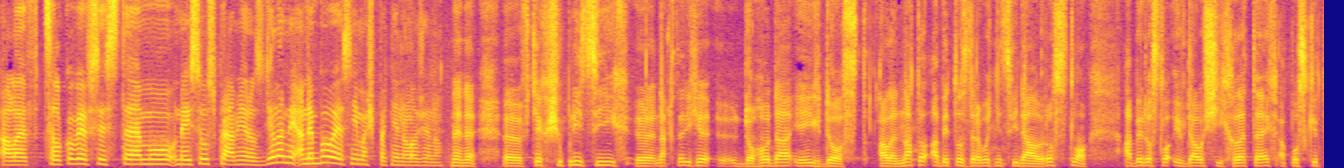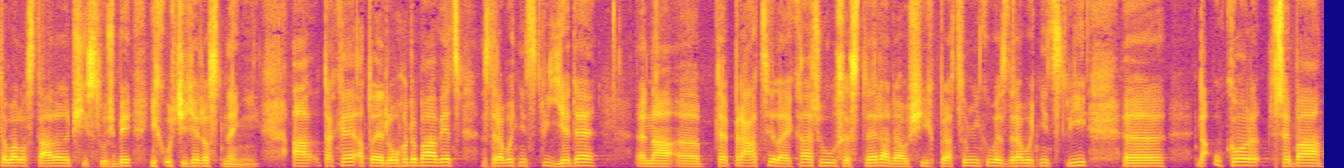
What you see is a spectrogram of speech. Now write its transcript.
ale v celkově v systému nejsou správně rozděleny, anebo je s nimi špatně naloženo? Ne, ne. Eh, v těch šuplících, eh, na kterých je eh, dohoda, je jich dost. Ale na to, aby to zdravotnictví dál rostlo, aby rostlo i v dalších letech a poskytovalo stále lepší služby, jich určitě dost není. A také, a to je dlouhodobá věc, zdravotnictví jede na té práci lékařů, sester a dalších pracovníků ve zdravotnictví na úkor třeba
